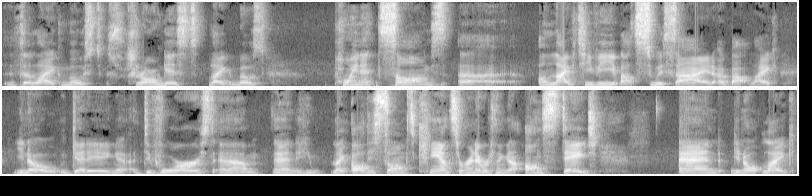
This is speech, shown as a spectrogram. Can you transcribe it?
the like most strongest, like most poignant songs uh, on live TV about suicide, about like you know, getting divorced, um, and he like all these songs, cancer and everything that on stage, and you know, like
